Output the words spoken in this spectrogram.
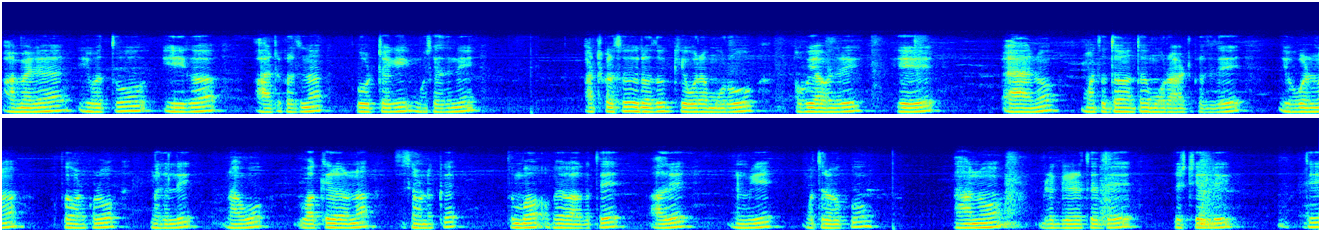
ಆಮೇಲೆ ಇವತ್ತು ಈಗ ಆರ್ಟಿಕಲ್ಸ್ನ ಪೂರ್ತಿಯಾಗಿ ಮುಗಿಸ್ತಾ ಆರ್ಟಿಕಲ್ಸ್ ಇರೋದು ಕೇವಲ ಮೂರು ಅವು ಯಾವಂದರೆ ಎ ಆ್ಯನು ಮತ್ತು ದ ಅಂತ ಮೂರು ಆರ್ಟಿಕಲ್ಸ್ ಇದೆ ಇವುಗಳನ್ನ ಉಪಯೋಗ ಮಾಡಿಕೊಂಡು ನಾವು ವಾಕ್ಯಗಳನ್ನು ಮಾಡೋಕ್ಕೆ ತುಂಬ ಉಪಯೋಗ ಆಗುತ್ತೆ. ಆದರೆ ನಿಮಗೆ ಗೊತ್ತಿರಬೇಕು, ನಾನು ಬೆಳಗ್ಗೆ ಹೇಳ್ತಿದ್ದೆ, ಸೃಷ್ಟಿಯಲ್ಲಿ ದೇ,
